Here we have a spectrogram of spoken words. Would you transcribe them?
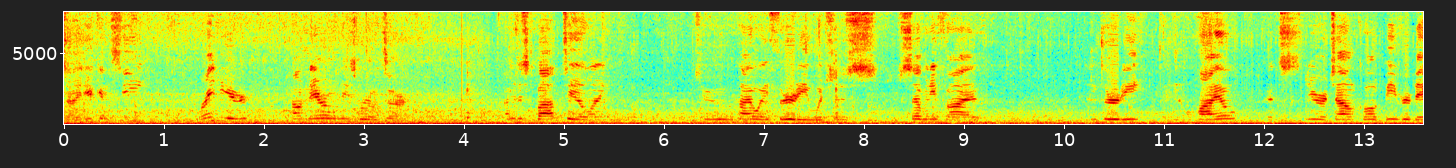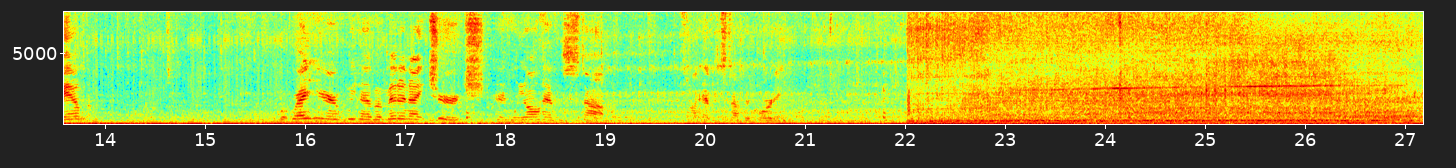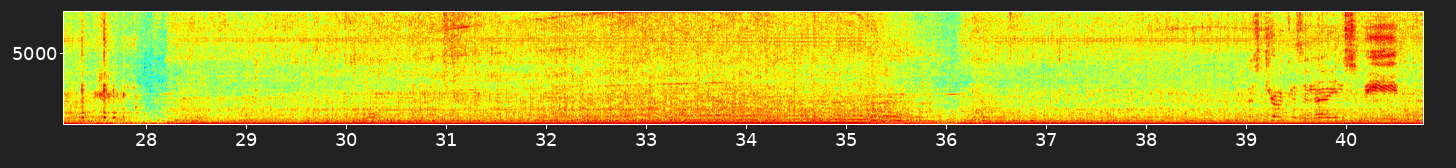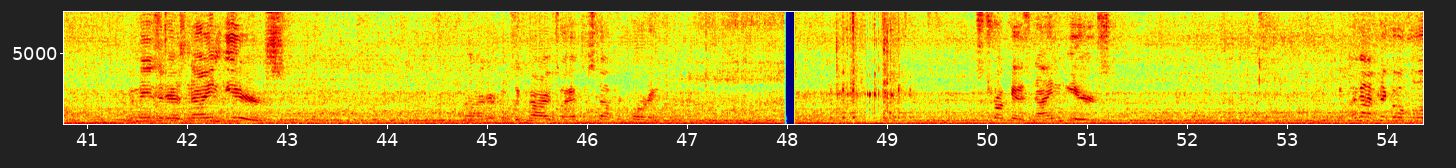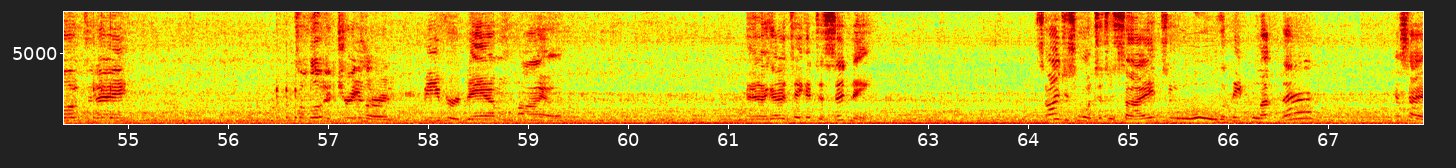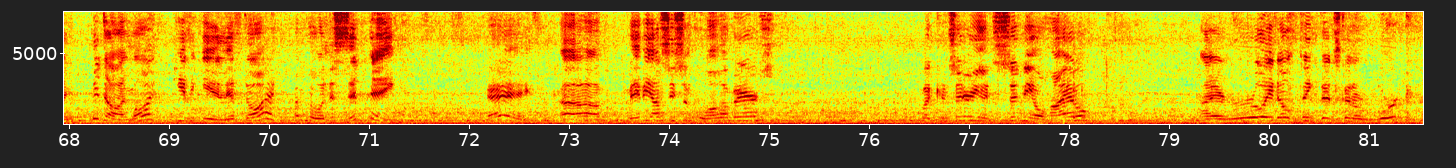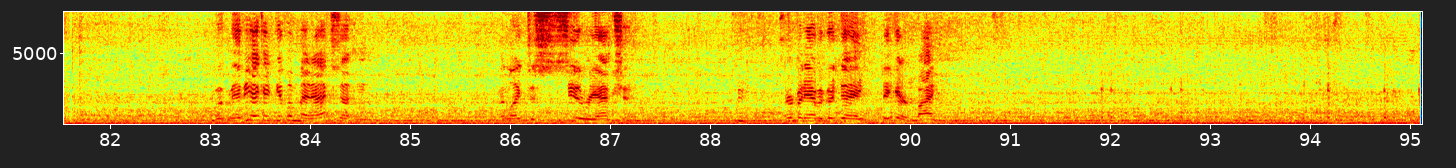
countryside, you can see right here how narrow these roads are. I'm just bobtailing to Highway 30, which is 75 and 30 in Ohio. It's near a town called Beaver Dam. But right here we have a Mennonite church and we all have to stop. So I have to stop recording. This truck is a 9 speed. That means it has 9 gears. Uh, here comes a car, so I have to stop recording. This truck has 9 gears. I gotta pick up a load today. It's a loaded trailer in Beaver Dam, Ohio. And I gotta take it to Sydney. So I just wanted to say to all the people up there, I say, good day, mate. Giving you a lift eye. I'm going to Sydney. Koala bears. But considering it's Sidney, Ohio, I really don't think that's going to work. But maybe I could give them that accent and I'd like to see the reaction. Everybody have a good day. Take care. Bye.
